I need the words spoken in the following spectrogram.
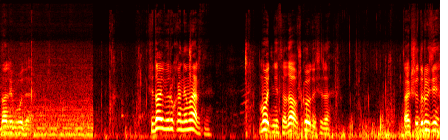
далі буде. Сідай, Віруха, не мерзне. Модниця, да, в шкоду сюди. Так що, друзі,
